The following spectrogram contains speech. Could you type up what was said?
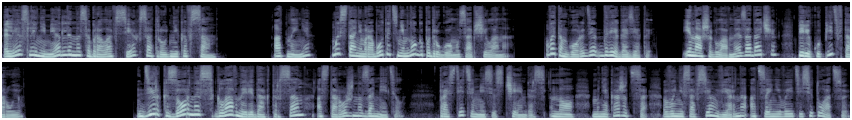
Лесли немедленно собрала всех сотрудников САН. «Отныне мы станем работать немного по-другому», — сообщила она. «В этом городе две газеты, и наша главная задача — перекупить вторую». Дирк Зорнес, главный редактор «Сан», осторожно заметил. «Простите, миссис Чемберс, но, мне кажется, вы не совсем верно оцениваете ситуацию.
